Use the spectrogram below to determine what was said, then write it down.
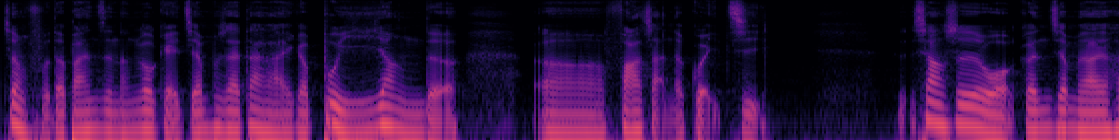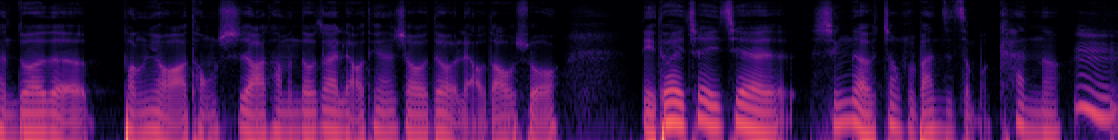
政府的班子能够给柬埔寨带来一个不一样的呃发展的轨迹。像是我跟柬埔寨很多的朋友啊、同事啊，他们都在聊天的时候都有聊到说，你对这一届新的政府班子怎么看呢？嗯，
